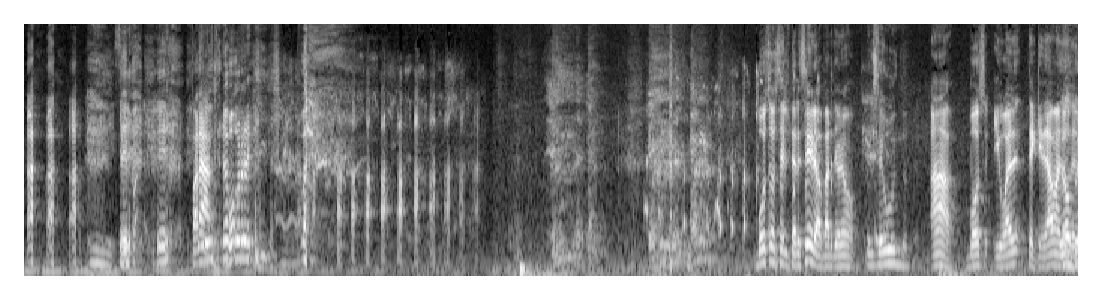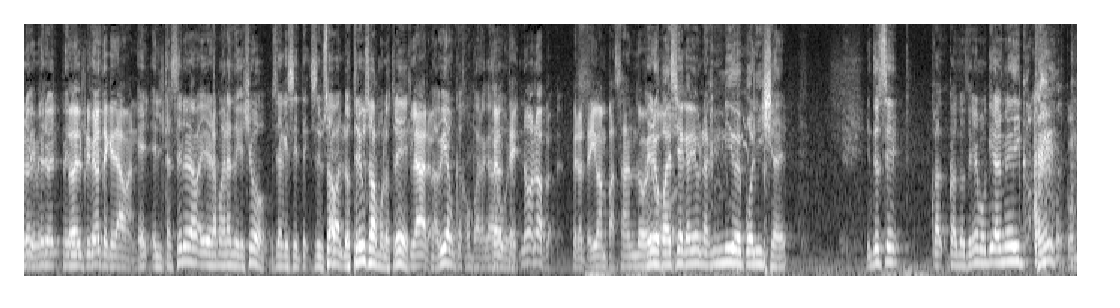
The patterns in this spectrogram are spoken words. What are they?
Se Era- era- pará, era un trapo vos- re- Vos sos el tercero, aparte, ¿o no? El segundo. Ah, vos igual te quedaban los del primer- el- los del el- primero el- te quedaban. El, el tercero era, era más grande que yo. O sea que se, te- se usaba, los tres usábamos los tres. Claro. No había un cajón para cada pero uno. te- no, no, pero- pero te iban pasando. Pero los- parecía que había un nido de polilla. ¿eh? Entonces, cua- cuando teníamos que ir al médico. Con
